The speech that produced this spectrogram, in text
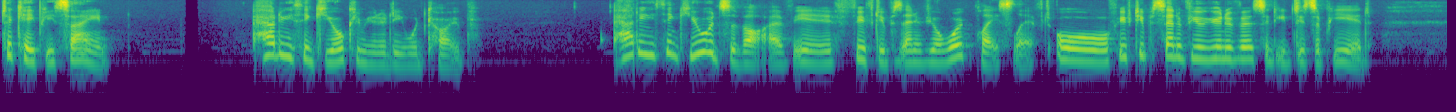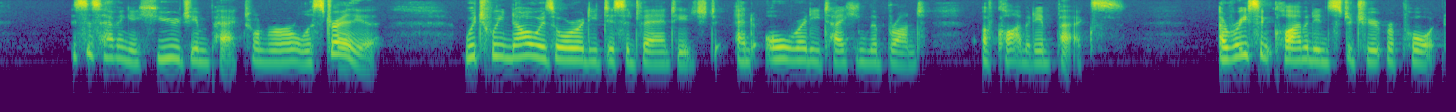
to keep you sane. How do you think your community would cope? How do you think you would survive if 50% of your workplace left or 50% of your university disappeared? This is having a huge impact on rural Australia, which we know is already disadvantaged and already taking the brunt of climate impacts. A recent Climate Institute report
